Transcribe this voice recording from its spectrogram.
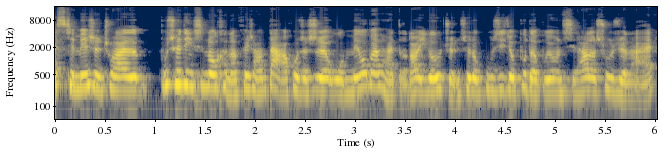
Estimation 出来的不确定性都可能非常大，或者是我没有办法得到一个准确的估计，就不得不用其他的数据来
